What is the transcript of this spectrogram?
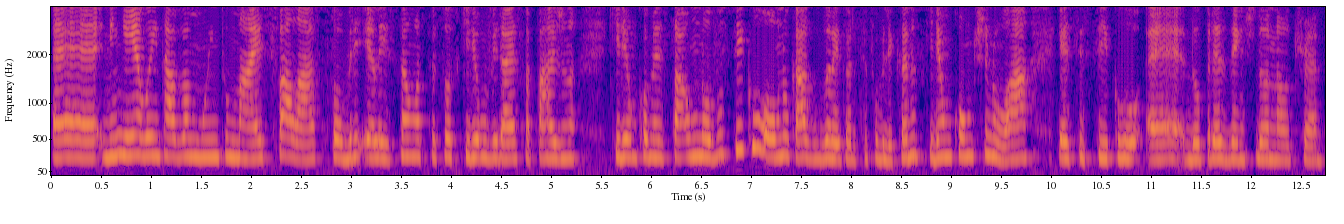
é, ninguém aguentava muito mais falar sobre eleição, as pessoas queriam virar essa página, queriam começar um novo ciclo, ou no caso dos eleitores republicanos, queriam continuar continuar esse ciclo é, do presidente Donald Trump.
